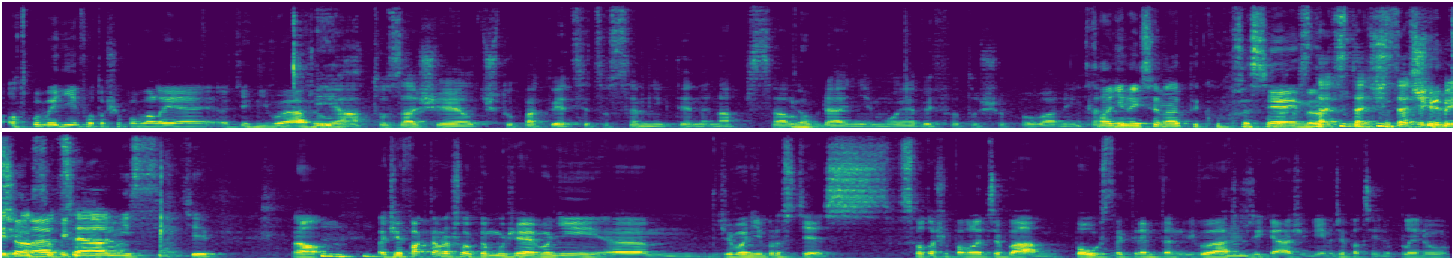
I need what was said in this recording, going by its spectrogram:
odpovědi, photoshopovali je těch vývojářů. Já to zažil, čtu pak věci, co jsem nikdy nenapsal, No. no. údajně moje vyfotoshopovaný. To ani nejsem na Epiku. Přesně, no. Stač, stač, stačí Kdyby být na sociální no. síti. No, takže fakt tam došlo k tomu, že oni, um, že oni prostě s- sphotoshopovali třeba post, ve kterém ten vývojář Hmm. říká, že gameři patří do plynu. Uh,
